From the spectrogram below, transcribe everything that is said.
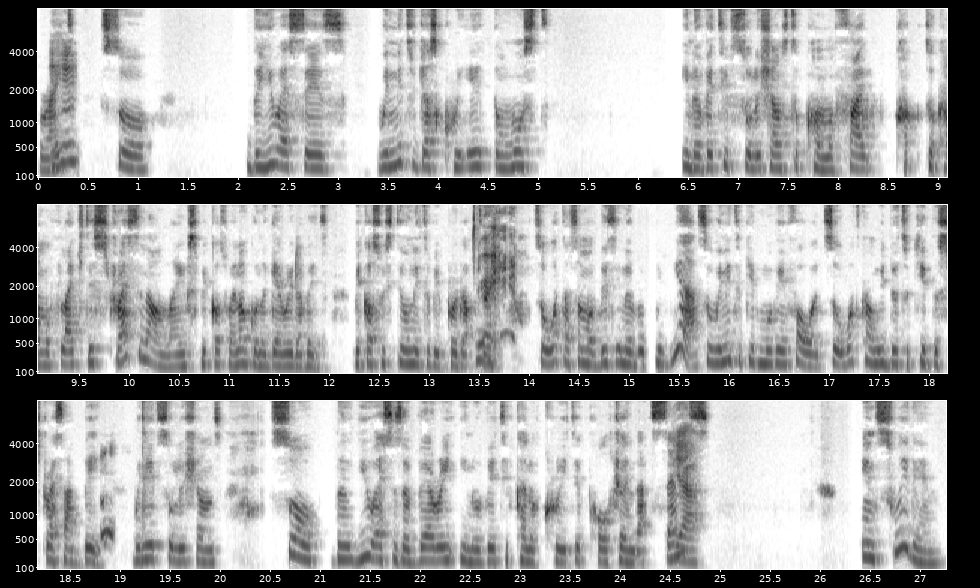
right? Mm-hmm. So the US says we need to just create the most innovative solutions to camouflage to camouflage the stress in our lives because we're not going to get rid of it because we still need to be productive. Right. So what are some of these innovative? Yeah, so we need to keep moving forward. So what can we do to keep the stress at bay? We need solutions. So the US is a very innovative kind of creative culture in that sense. Yeah. In Sweden,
